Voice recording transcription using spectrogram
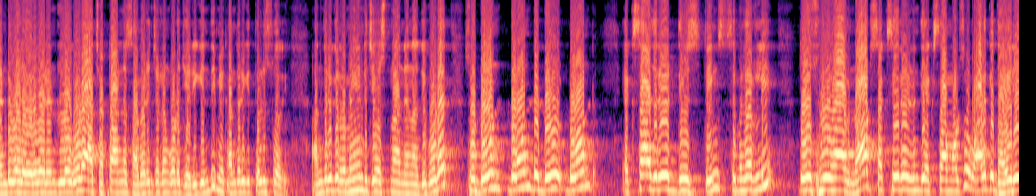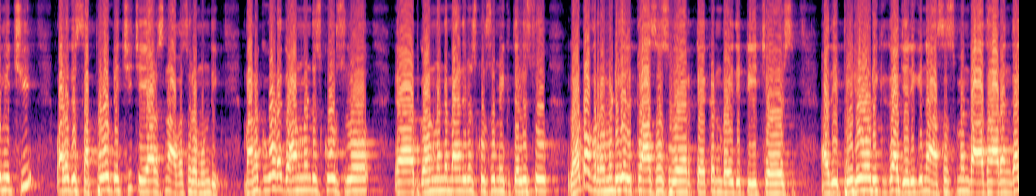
రెండు వేల ఇరవై రెండులో కూడా ఆ చట్టాన్ని సవరించడం కూడా జరిగింది. మీకు అందరికీ తెలుసు అది. అందరికీ రిమైండ్ చేస్తున్నాను నేను అది కూడా. So don't don't do don't exaggerate these things similarly those who have not succeeded in the exam also వాళ్ళకి ధైర్యం ఇచ్చి వాళ్ళకి సపోర్ట్ ఇచ్చి చేయాల్సిన అవసరం ఉంది. మనకు కూడా గవర్నమెంట్ స్కూల్స్లో గవర్నమెంట్ మేనేజ్మెంట్ స్కూల్స్లో మీకు తెలుసు lot of remedial classes were taken by the teachers అది పీరియోడిక్గా జరిగిన అసెస్మెంట్ ఆధారంగా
